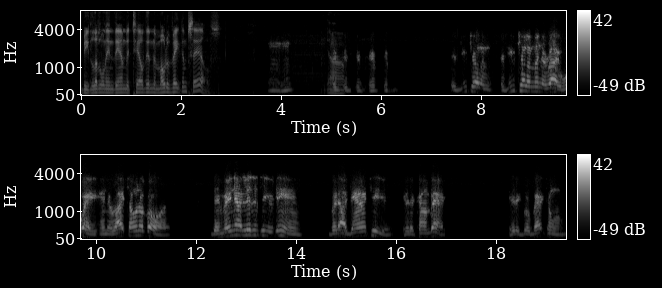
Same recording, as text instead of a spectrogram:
belittling them to tell them to motivate themselves. Mm-hmm. Um, if, if, if, if, if you tell them, if you tell them in the right way, in the right tone of voice, they may not listen to you then, but I guarantee you, it'll come back. It'll go back to them.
